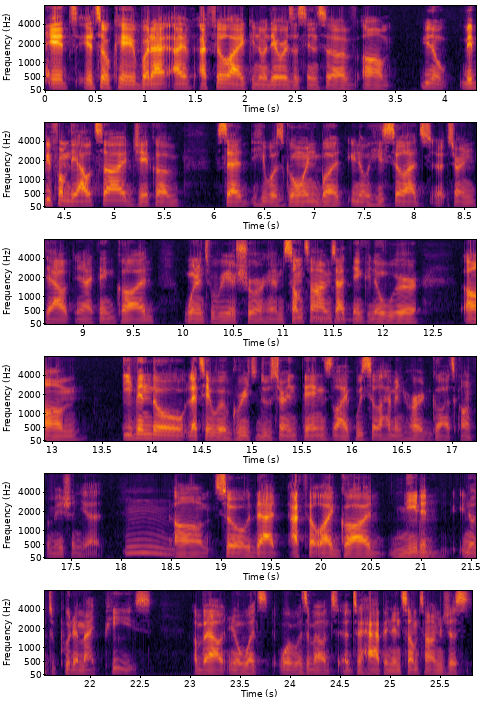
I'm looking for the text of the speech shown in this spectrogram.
it's it's okay. But I, I I feel like you know there was a sense of um, you know maybe from the outside Jacob said he was going, but you know he still had cer- certain doubt, and I think God wanted to reassure him. Sometimes I think you know we're um, even though let's say we agree to do certain things, like we still haven't heard God's confirmation yet. Um, so that I felt like God needed you know to put him at peace about you know what's what was about to, to happen, and sometimes just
